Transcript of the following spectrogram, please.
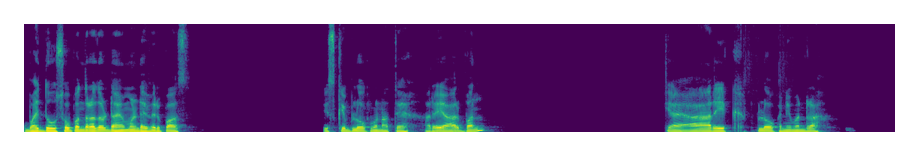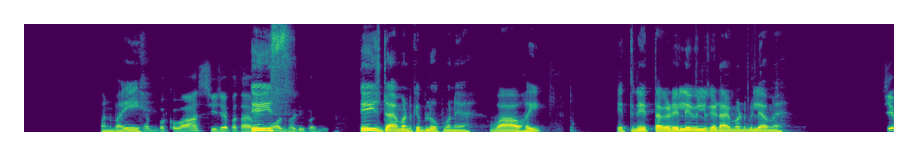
भाई 215 तो डायमंड है मेरे पास। इसके ब्लॉक बनाते हैं। अरे यार बन। क्या यार एक ब्लॉक नहीं बन रहा। बन भाई। बकवास चीज़ें पता है तेईस बहुत बड़ी पड़ी तेईस डायमंड के ब्लॉक बने हैं। वाह भाई इतने तगड़े लेवल के डायमंड मिले हमें। ये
